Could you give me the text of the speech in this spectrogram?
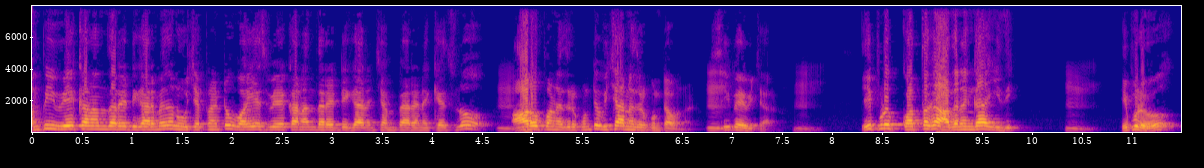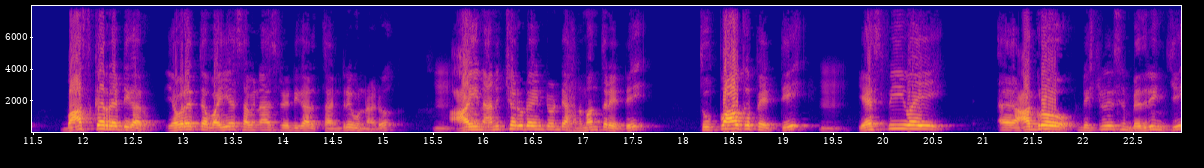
ఎంపీ వివేకానంద రెడ్డి గారి మీద నువ్వు చెప్పినట్టు వైఎస్ వివేకానంద రెడ్డి గారిని చంపారనే కేసులో ఉమ్, ఆరోపణలు ఎదుర్కొంటూ విచారణ ఎదుర్కొంటా ఉన్నాడు. సిబిఐ విచారణ. ఇప్పుడు కొత్తగా అదనంగా ఇది. ఇప్పుడు భాస్కర్ రెడ్డి గారు ఎవరైతే వైఎస్ అవినాష్ రెడ్డి గారి తండ్రి ఉన్నాడో ఆయన అనుచరుడైనటువంటి హనుమంత్ రెడ్డి తుపాకు పెట్టి ఎస్పీవై ఆగ్రో డిస్టిలరీస్ని బెదిరించి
